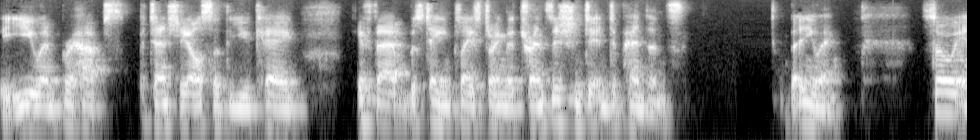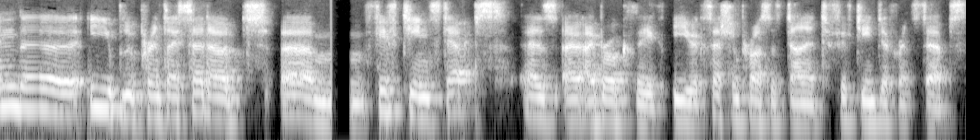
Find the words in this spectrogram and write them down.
the EU and perhaps potentially also the UK if that was taking place during the transition to independence. But anyway, so in the EU blueprint, I set out um, 15 steps as I, I broke the EU accession process down into 15 different steps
